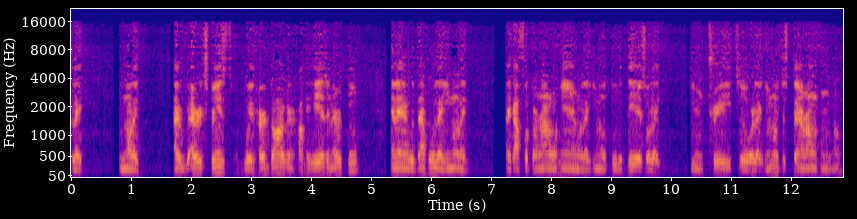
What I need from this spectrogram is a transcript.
like you know like I've ever experienced with her dog and how he is and everything. And then with that fool, like you know, like like I fuck around with him or like you know do the this or like give him treats or like you know just play around with him, you know.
